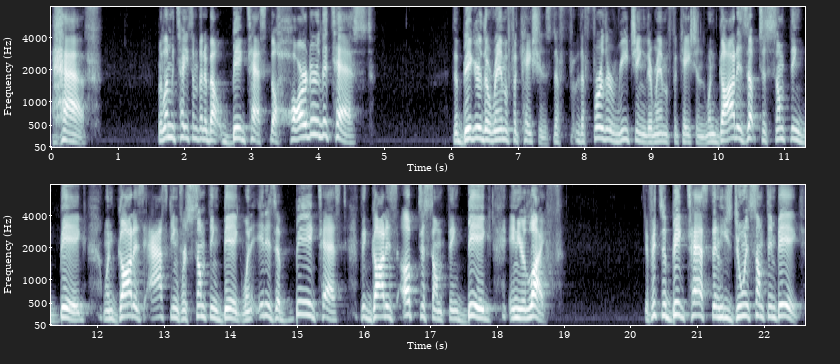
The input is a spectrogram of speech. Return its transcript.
have. But let me tell you something about big tests. The harder the test, the bigger the ramifications, the, the further reaching the ramifications. When God is up to something big, when God is asking for something big, when it is a big test, that God is up to something big in your life. If it's a big test, then He's doing something big.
